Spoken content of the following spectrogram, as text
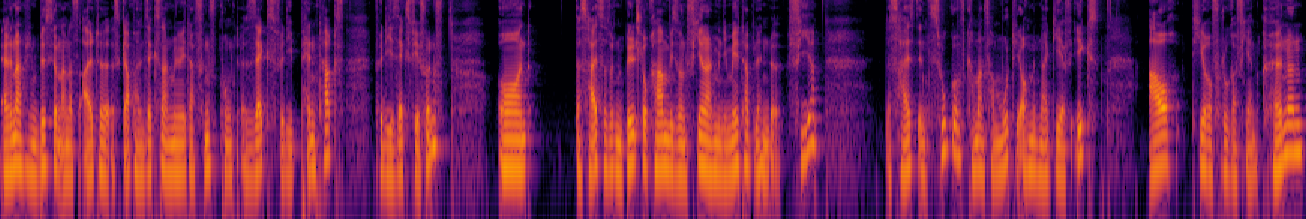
Erinnert mich ein bisschen an das alte, es gab mal ein 600 mm 5.6 für die Pentax, für die 645. Und das heißt, das wird ein Bildlook haben wie so ein 400 mm Blende 4. Das heißt, in Zukunft kann man vermutlich auch mit einer GFX auch Tiere fotografieren können.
